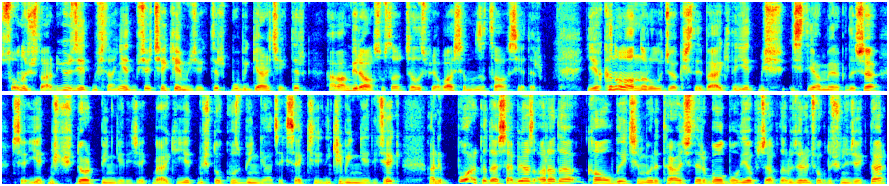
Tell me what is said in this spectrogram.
sonuçlar 170'ten 70'e çekemeyecektir. Bu bir gerçektir. Hemen 1 Ağustos'ta çalışmaya başlamanızı tavsiye ederim. Yakın olanlar olacak işte belki de 70 isteyen bir arkadaşa işte 74 bin gelecek. Belki 79 bin gelecek. 82 bin gelecek. Hani bu arkadaşlar biraz arada kaldığı için böyle tercihleri bol bol yapacaklar. Üzerine çok düşünecekler.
